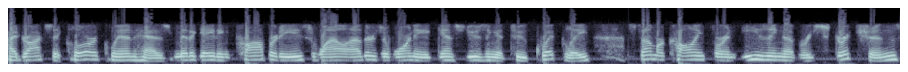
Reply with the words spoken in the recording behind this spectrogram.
hydroxychloroquine has mitigating properties, while others are warning against using it too quickly. Some are calling for an easing of restrictions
